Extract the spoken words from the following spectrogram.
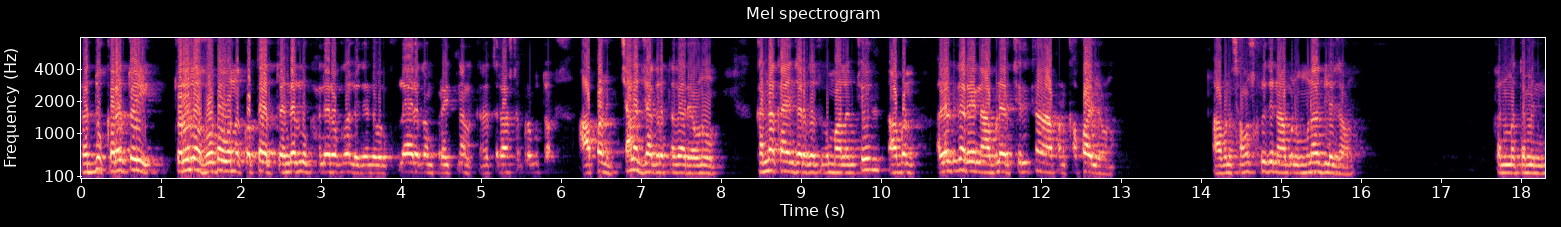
రద్దు కరతోయి త్వరలో హోటో ఉన్న కొత్త టెండర్లు ఖాళీ రకం లేదంటే కులాయ రకం ప్రయత్నాలు కరెక్ట్ రాష్ట్ర ప్రభుత్వం ఆపన్ చాలా జాగ్రత్తగా రేవను. కన్నకాయం జరగచ్చు ఆపన్ అలర్ట్గా రేని ఆపన చరిత్ర ఆపణ కపాళ్ళేవను ఆపన్ సంస్కృతిని ఆపణ మునాగ్లేజాం కన్మతమిన్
